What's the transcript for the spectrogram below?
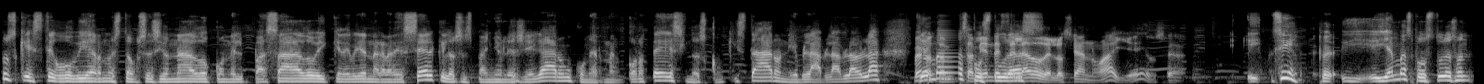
pues que este gobierno está obsesionado con el pasado y que deberían agradecer que los españoles llegaron con Hernán Cortés y nos conquistaron y bla, bla, bla, bla. Bueno, también de este lado del océano hay, ¿eh? O sea. Y, sí, pero, y, ambas posturas son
